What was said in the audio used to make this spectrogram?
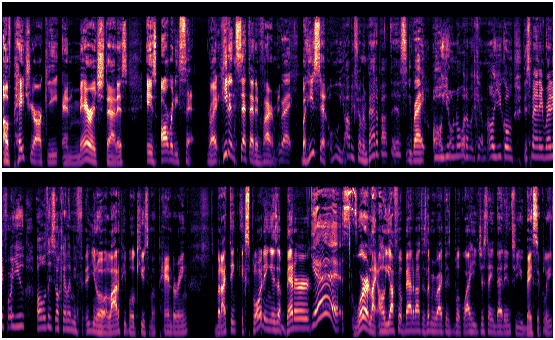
of patriarchy and marriage status is already set, right? He didn't set that environment. Right. But he said, "Oh, y'all be feeling bad about this?" Right. Oh, you don't know what I'm Oh, you go this man ain't ready for you. Oh, this okay, let me f-" you know, a lot of people accuse him of pandering. But I think exploiting is a better Yes. word. Like, oh, y'all feel bad about this. Let me write this book. Why he just ain't that into you, basically,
